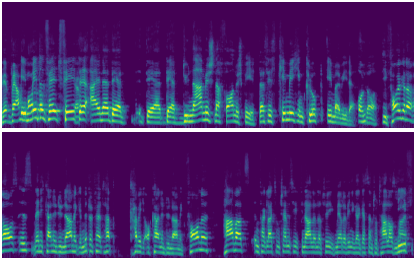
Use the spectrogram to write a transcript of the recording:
Wir, wir Im Mittelfeld fehlte ja. einer, der, der, der dynamisch nach vorne spielt. Das ist Kimmich im Club immer wieder. Und so. die Folge daraus ist, wenn ich keine Dynamik im Mittelfeld habe, habe ich auch keine Dynamik vorne. Harvards im Vergleich zum Champions League Finale natürlich mehr oder weniger gestern total aus. Lief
